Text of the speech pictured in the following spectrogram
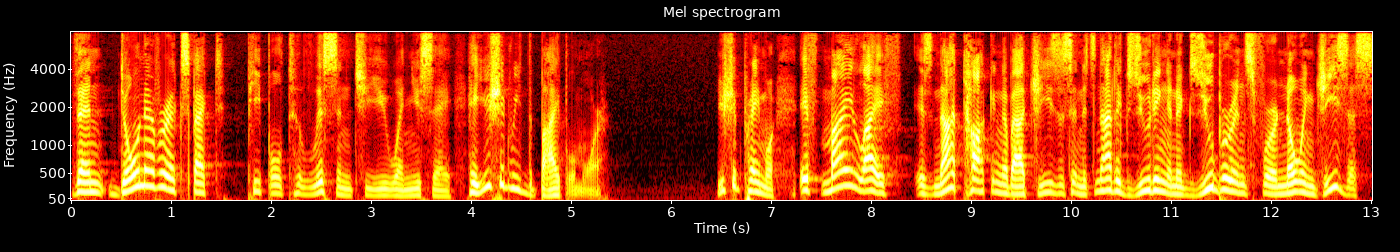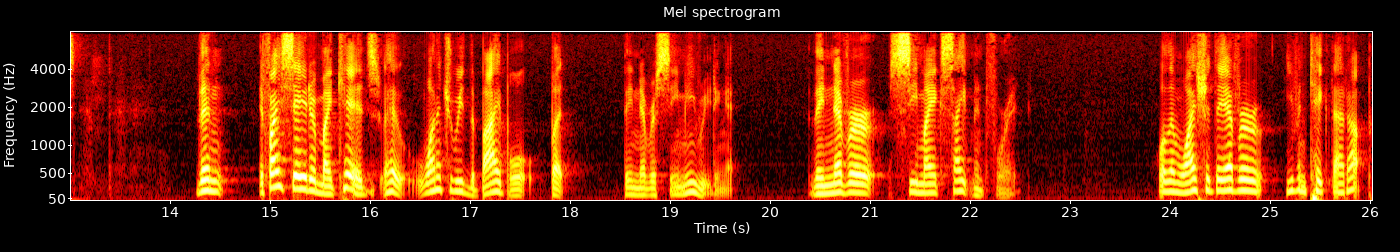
then don't ever expect people to listen to you when you say, hey, you should read the Bible more. You should pray more. If my life is not talking about Jesus and it's not exuding an exuberance for knowing Jesus, then if I say to my kids, hey, why don't you read the Bible? But they never see me reading it, they never see my excitement for it. Well, then why should they ever even take that up?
